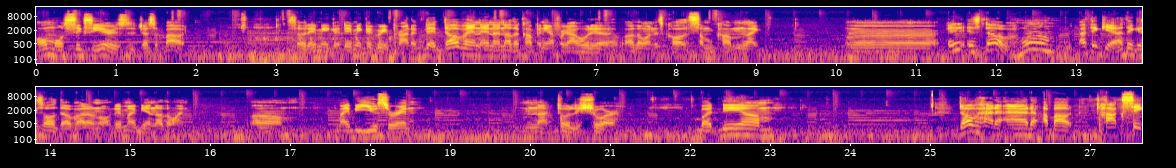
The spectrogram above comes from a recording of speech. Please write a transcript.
almost six years, just about. So they make a they make a great product. They, Dove and, and another company, I forgot who the other one is called. Some company like uh, it, it's Dove. Well, I think yeah, I think it's all Dove. I don't know. There might be another one. Um, might be Eucerin. I'm not totally sure. But the um Dove had an ad about toxic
